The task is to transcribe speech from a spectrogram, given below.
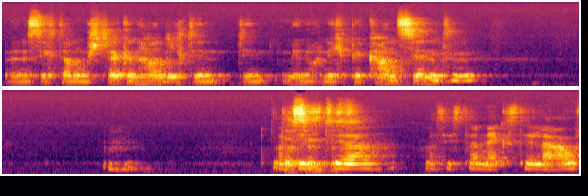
wenn es sich dann um Strecken handelt, die, die mir noch nicht bekannt sind. Was Das sind ist, der, was ist der nächste Lauf?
